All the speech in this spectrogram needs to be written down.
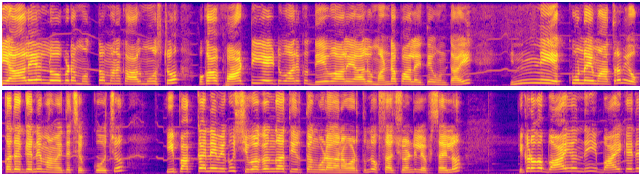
ఈ ఆలయం లోపల మొత్తం మనకు ఆల్మోస్ట్ ఒక ఫార్టీ ఎయిట్ వరకు దేవాలయాలు మండపాలు అయితే ఉంటాయి. ఇన్ని ఎక్కువ ఉన్నాయి మాత్రం ఈ ఒక్క దగ్గరనే మనం అయితే చెప్పుకోవచ్చు. ఈ పక్కనే మీకు శివగంగా తీర్థం కూడా కనబడుతుంది. ఒకసారి చూడండి లెఫ్ట్ సైడ్లో. ఇక్కడ ఒక బావి ఉంది. ఈ బావికి అయితే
